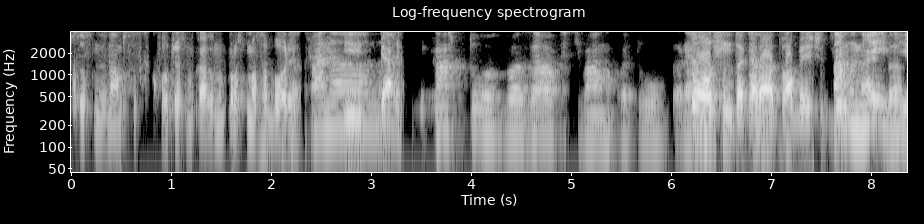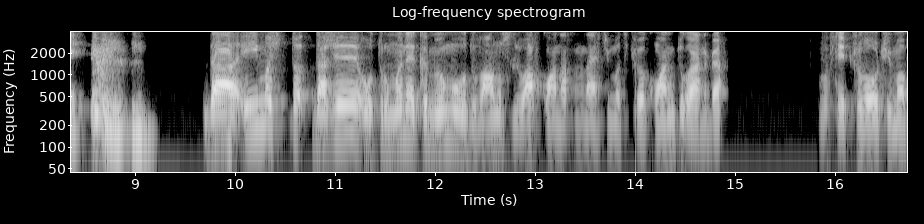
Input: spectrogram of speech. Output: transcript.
с не знам с какво, честно казано, просто ма събори. Това е на, и бях... на републиканското в зала фестивал, на което реално... Точно така, да, това беше 2011 Да, и имаш, даже от Румъния Камил Молдовано с Лилав колан, аз не знаех, че има такива колани, тогава не бях. Въобще чувал, че има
